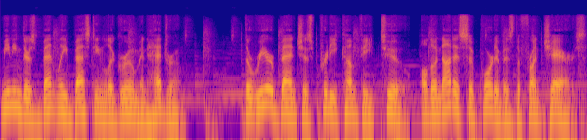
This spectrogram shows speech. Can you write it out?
meaning there's Bentley besting legroom and headroom. The rear bench is pretty comfy, too, although not as supportive as the front chairs.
